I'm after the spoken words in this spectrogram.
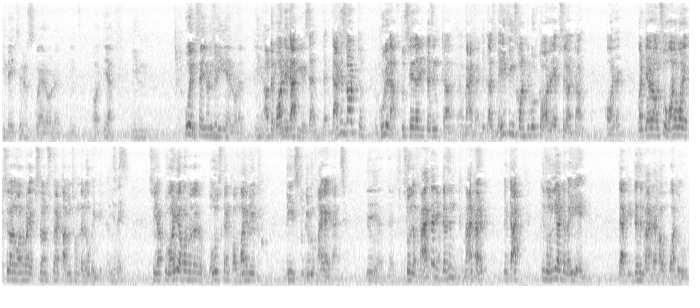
in the epsilon square order. Means or yeah in Well, epsilon if linear order. In the point in is that, that, that is not good enough to say that it doesn't uh, matter because many things contribute to order epsilon term order, but there are also 1 over epsilon, 1 over epsilon square coming from the loop integrals, Yes. right? So you have to worry about whether those can combine with these to give you finite answer. Yeah, yeah. That's So the fact that it doesn't matter, that is only at the very end. That it doesn't matter how what you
